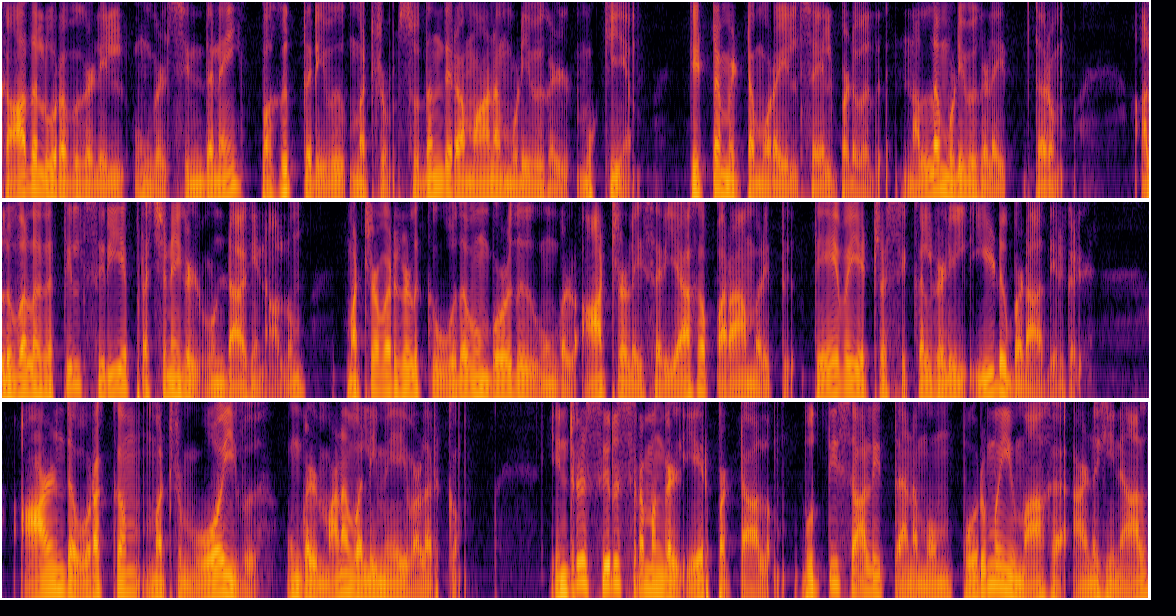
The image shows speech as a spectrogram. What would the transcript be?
காதல் உறவுகளில் உங்கள் சிந்தனை பகுத்தறிவு மற்றும் சுதந்திரமான முடிவுகள் முக்கியம். திட்டமிட்ட முறையில் செயல்படுவது நல்ல முடிவுகளை தரும். அலுவலகத்தில் சிறிய பிரச்சனைகள் உண்டாகினாலும் மற்றவர்களுக்கு உதவும் பொழுது உங்கள் ஆற்றலை சரியாக பராமரித்து தேவையற்ற சிக்கல்களில் ஈடுபடாதீர்கள். ஆழ்ந்த உறக்கம் மற்றும் ஓய்வு உங்கள் மன வலிமையை வளர்க்கும். இன்று சிறு சிரமங்கள் ஏற்பட்டாலும் புத்திசாலித்தனமும் பொறுமையுமாக அணுகினால்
